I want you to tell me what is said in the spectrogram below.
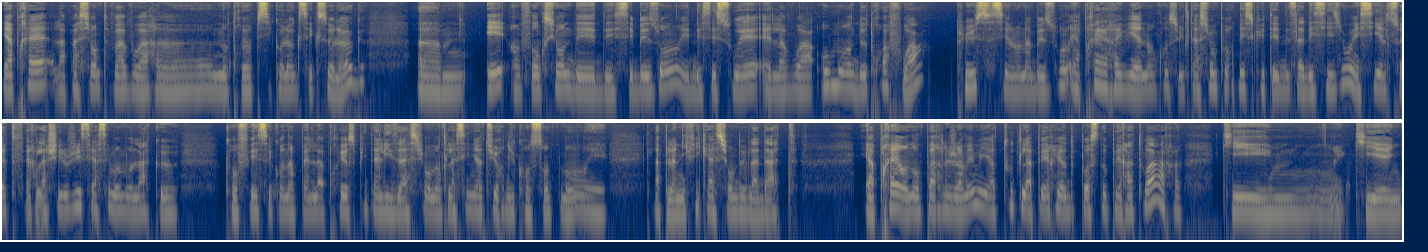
Et après, la patiente va voir euh, notre psychologue sexologue. Euh, et en fonction de, ses besoins et de ses souhaits, elle la voit au moins deux, trois fois, plus si elle en a besoin. Et après, elle revient en consultation pour discuter de sa décision. Et si elle souhaite faire la chirurgie, c'est à ce moment-là que qu'on fait ce qu'on appelle la préhospitalisation, donc la signature du consentement et la planification de la date. Et après, on n'en parle jamais, mais il y a toute la période post-opératoire qui, qui est une,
